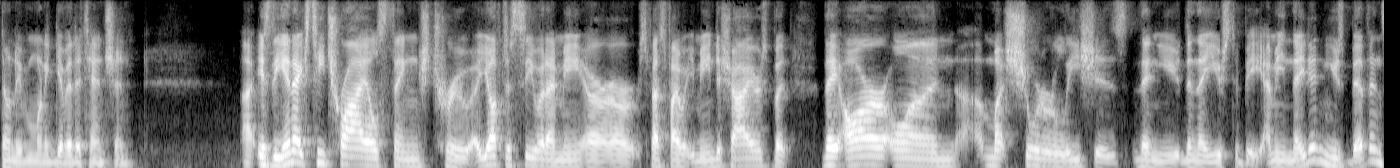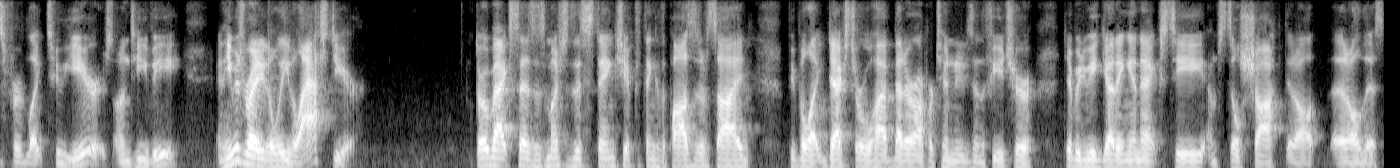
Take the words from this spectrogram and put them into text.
don't even want to give it attention. Uh, is the NXT trials things true? You have to see what I mean or, or specify what you mean to Shires, but they are on uh, much shorter leashes than you than they used to be. I mean, they didn't use Bivens for like two years on TV and he was ready to leave last year. Throwback says, as much as this stinks, you have to think of the positive side. People like Dexter will have better opportunities in the future. WWE gutting NXT. I'm still shocked at all at all this.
